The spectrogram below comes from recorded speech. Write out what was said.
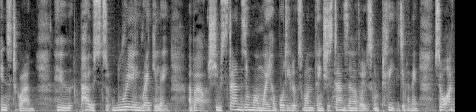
Instagram who posts really regularly about she stands in one way, her body looks one thing, she stands in another way, it looks completely different thing. So I've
